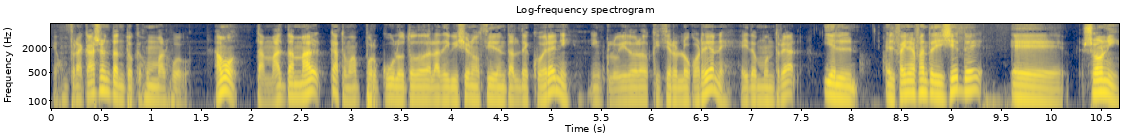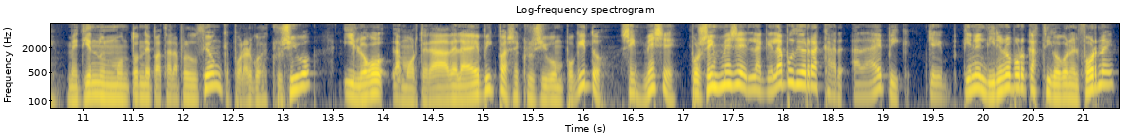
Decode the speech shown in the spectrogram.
es un fracaso en tanto que es un mal juego. Vamos, tan mal, tan mal, que a tomar por culo toda la división occidental de Square Enix, incluidos los que hicieron los Guardianes, Eidos Montreal. Y el, el Final Fantasy VII, eh, Sony metiendo un montón de pasta a la producción, que por algo es exclusivo, y luego la morterada de la Epic ser exclusivo un poquito. Seis meses. Por seis meses, la que le ha podido rascar a la Epic, que tiene el dinero por castigo con el Fortnite,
